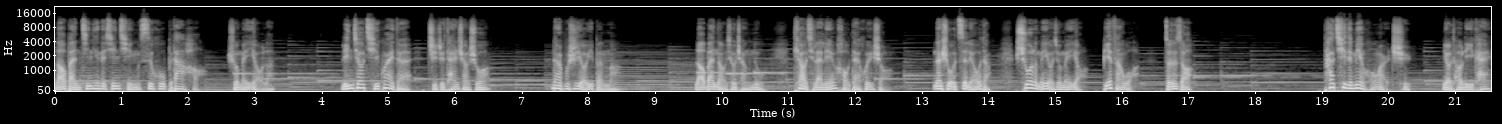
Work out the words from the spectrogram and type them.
老板今天的心情似乎不大好，说没有了。林娇奇怪地指着摊上说：“那儿不是有一本吗？”老板恼羞成怒，跳起来连吼带挥手：“那是我自留的，说了没有就没有，别烦我，走走走。”他气得面红耳赤，扭头离开，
